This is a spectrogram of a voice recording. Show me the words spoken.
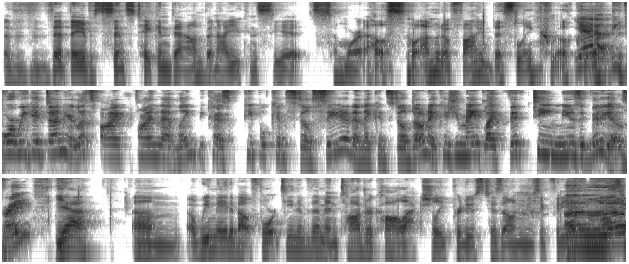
that they've since taken down, but now you can see it somewhere else. So I'm gonna find this link real quick. Yeah, before we get done here, let's find find that link because people can still see it and they can still donate because you made like 15 music videos, right? Yeah. Um, we made about 14 of them, and Todrick Hall actually produced his own music video I love.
